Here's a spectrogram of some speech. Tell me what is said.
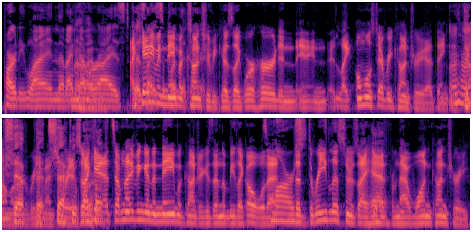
party line that I No, I know. memorized. I 'cause can't even support name a the country charity. because like we're heard in, in, in like almost every country I think has downloaded Except that Reinvention second Radio. So I world. can't. So I'm not even going to name a country because then they'll be like, oh well, that Mars. the three listeners I had Yeah. from that one country.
